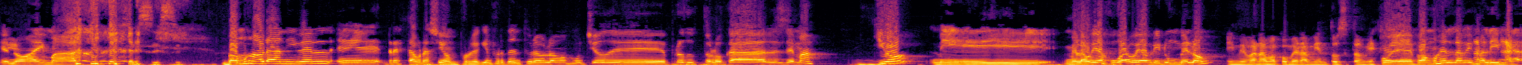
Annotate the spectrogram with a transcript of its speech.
que no hay más... Sí, sí. Vamos ahora a nivel eh, restauración, porque aquí en Fuerteventura hablamos mucho de producto local y demás. Yo me la voy a jugar, voy a abrir un melón, Y me van a comer a mí entonces también. pues vamos en la misma línea.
